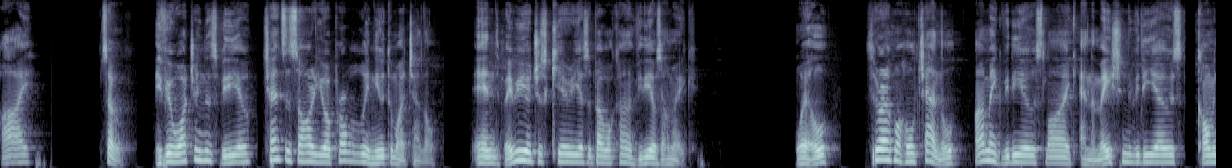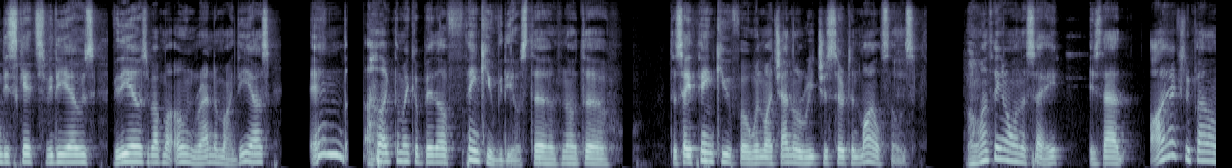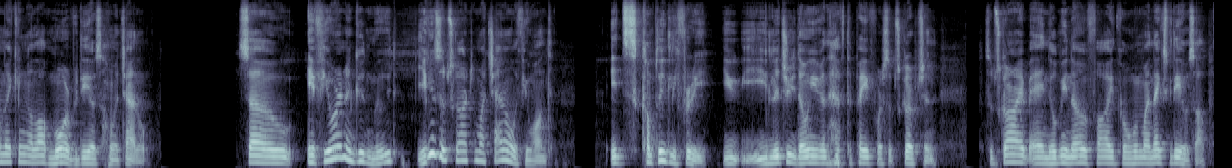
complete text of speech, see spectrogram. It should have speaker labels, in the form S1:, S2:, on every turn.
S1: Hi. So, if you're watching this video, chances are you are probably new to my channel. And maybe you're just curious about what kind of videos I make. Well, throughout my whole channel, I make videos like animation videos, comedy sketch videos, videos about my own random ideas, and I like to make a bit of thank you videos to, you know, to, to say thank you for when my channel reaches certain milestones. But one thing I want to say is that I actually plan on making a lot more videos on my channel. So if you're in a good mood, you can subscribe to my channel if you want. It's completely free. You, you literally don't even have to pay for subscription. Subscribe and you'll be notified for when my next video is up.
